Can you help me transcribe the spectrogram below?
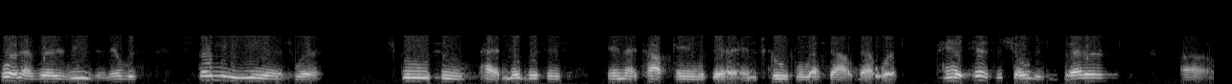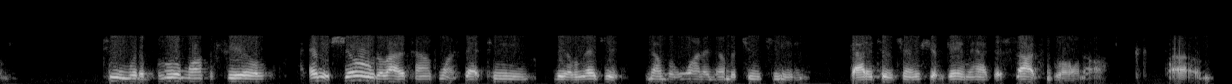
for that very reason. There was so many years where schools who had no business in that top game was there, and schools were left out that were head, head and shoulders better. Um, team would have blew them off the field, and it showed a lot of times once that team, the alleged number one and number two team, got into the championship game and had their socks blown off. Um,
